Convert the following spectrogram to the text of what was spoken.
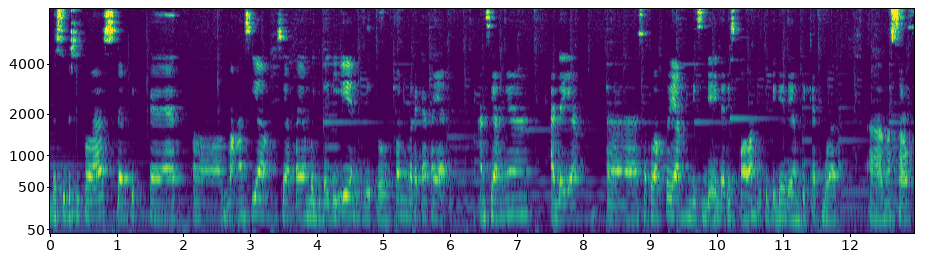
bersih-bersih kelas dan piket uh, makan siang. Siapa yang bagi-bagiin gitu. Kan mereka kayak makan siangnya ada yang uh, satu waktu yang disediain dari sekolah gitu. Jadi ada yang piket buat uh, nge-serve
